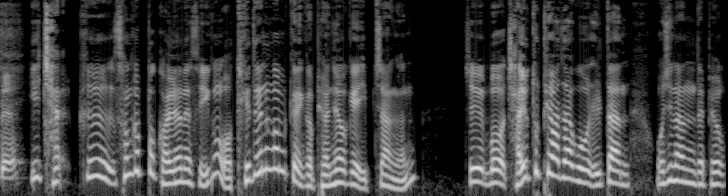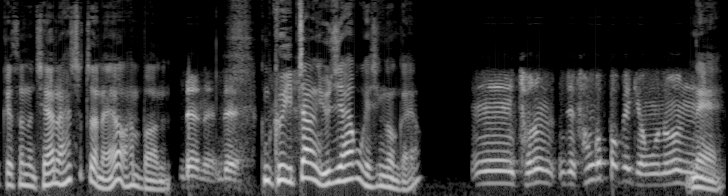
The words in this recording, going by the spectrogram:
네. 이그 선거법 관련해서 이건 어떻게 되는 겁니까? 그러니까 변혁의 입장은 지금 뭐 자유 투표하자고 일단 오신환 대표께서는 제안을 하셨잖아요, 한번. 네네. 네. 그럼 그 입장 유지하고 계신 건가요? 음, 저는 이제 선거법의 경우는 네.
